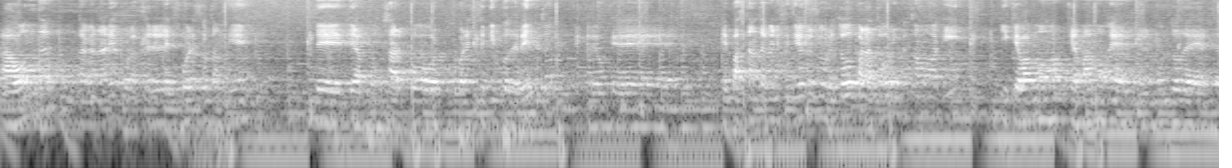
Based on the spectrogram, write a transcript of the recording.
a Honda, Honda Canarias, por hacer el esfuerzo también de, apostar por, este tipo de eventos, que creo que es bastante beneficioso, sobre todo para todos los que estamos aquí y que, vamos, que amamos el, mundo de las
